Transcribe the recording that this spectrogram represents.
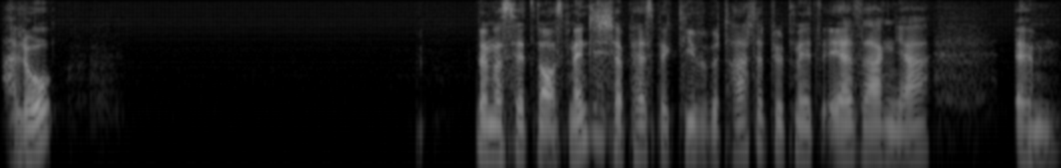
Hallo? Wenn man es jetzt mal aus menschlicher Perspektive betrachtet, würde man jetzt eher sagen, ja, ähm,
